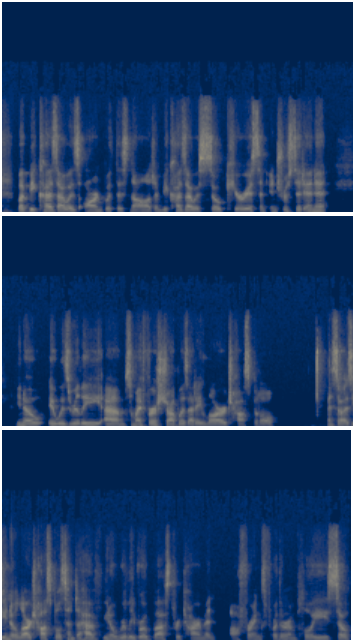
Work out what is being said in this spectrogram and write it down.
Mm-hmm. but because i was armed with this knowledge and because i was so curious and interested in it you know, it was really um, so my first job was at a large hospital. And so, as you know, large hospitals tend to have, you know, really robust retirement offerings for their employees. So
